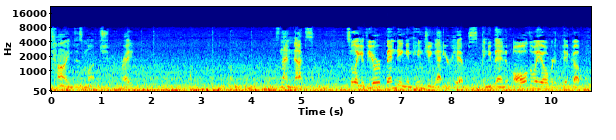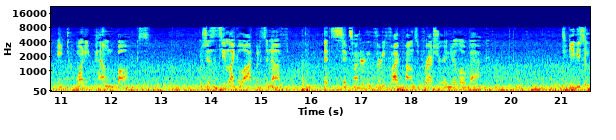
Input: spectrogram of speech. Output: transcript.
times as much, right? Isn't that nuts? So, like, if you're bending and hinging at your hips and you bend all the way over to pick up a 20 pound box, which doesn't seem like a lot, but it's enough, that's 635 pounds of pressure in your low back. To give you some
